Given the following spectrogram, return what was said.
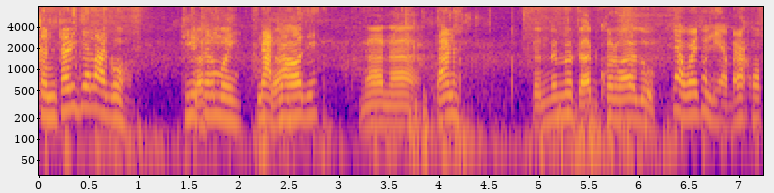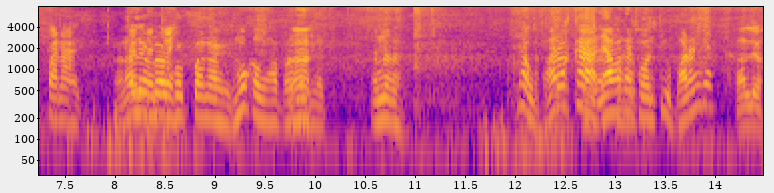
કંટાળી ગયા લાગો? થિયેટરમાં નાઠા ના ના. તાણ. ચંદન નો ઝાડ ખોરવા દો. એટલે હવે તો લેબડા ખોપવાના ઘણા લેબડા ખોપવાના હું કહું હા બરોબર અને ના ઊભા રખા લ્યા વગર શાંતિ ઊભા રહે હાલ્યો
